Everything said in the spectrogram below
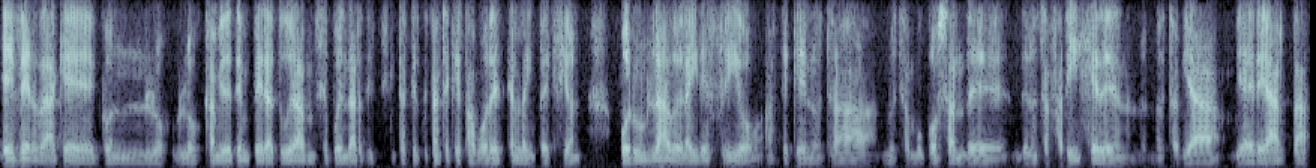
Es verdad que con los, cambios de temperatura se pueden dar distintas circunstancias que favorezcan la infección. Por un lado, el aire frío hace que nuestra, nuestra mucosa de, nuestra faringe, de nuestra vía, vía aérea alta,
